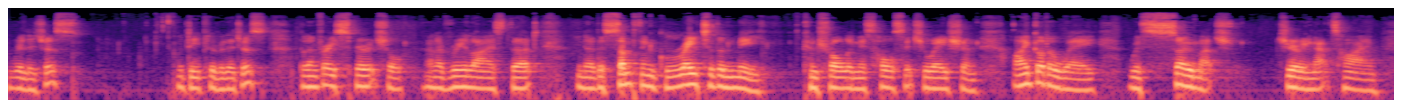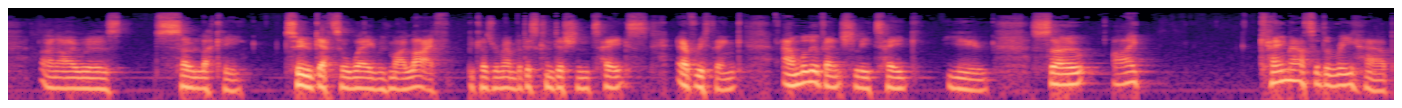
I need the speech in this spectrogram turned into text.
religious or deeply religious, but I'm very spiritual, and I've realized that, you know, there's something greater than me controlling this whole situation. I got away with so much during that time, and I was so lucky to get away with my life because remember, this condition takes everything and will eventually take you. So I came out of the rehab,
